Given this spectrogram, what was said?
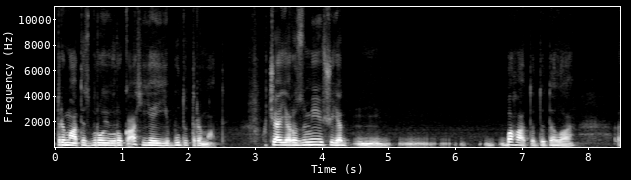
тримати зброю в руках і я її буду тримати. Хоча я розумію, що я багато додала е,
